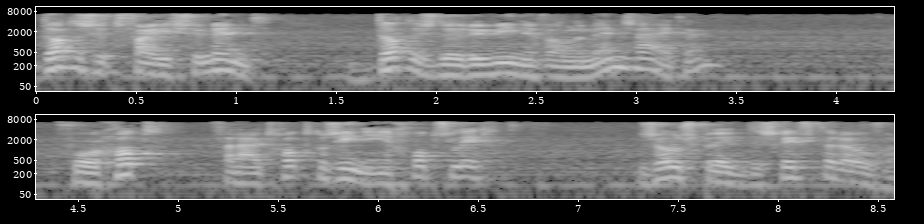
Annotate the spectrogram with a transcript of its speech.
dat is het faillissement. Dat is de ruïne van de mensheid. Hè? Voor God, vanuit God gezien, in Gods licht. Zo spreekt de schrift erover.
